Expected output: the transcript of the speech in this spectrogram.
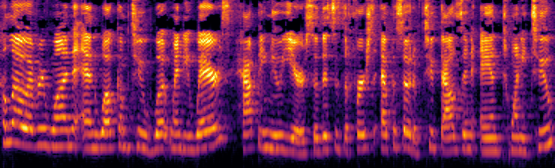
Hello, everyone, and welcome to What Wendy Wears. Happy New Year. So, this is the first episode of 2022,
